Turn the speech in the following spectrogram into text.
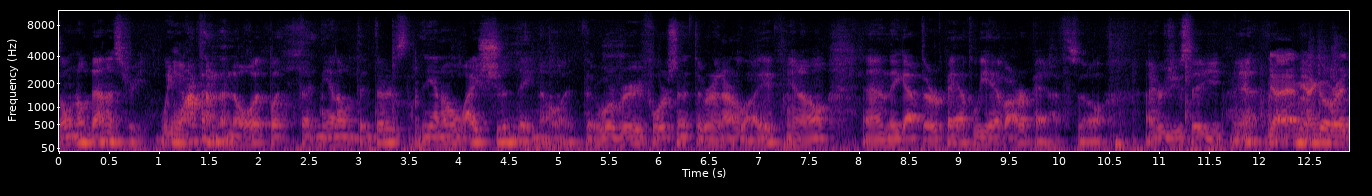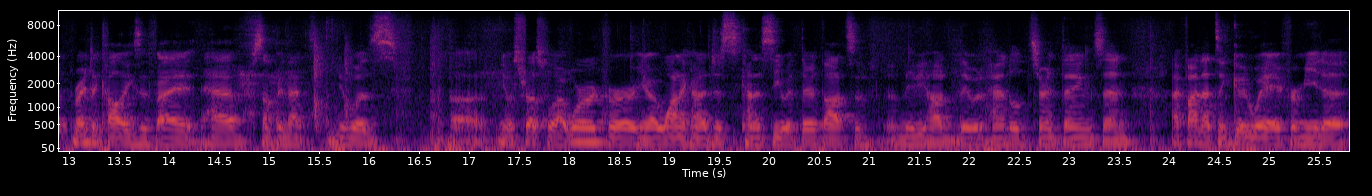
don't know dentistry. We Yeah. want them to know it but that, you know that there's you know why should they know it? They're- we're very fortunate they're in our life you know and they got their path we have our path. So i heard you say yeah. Yeah, I mean, I go right right to colleagues if I have something that you know, was uh, you know stressful at work, or you know, I want to kind of just kind of see what their thoughts of of maybe how they would have handled certain things, and I find that's a good way for me to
